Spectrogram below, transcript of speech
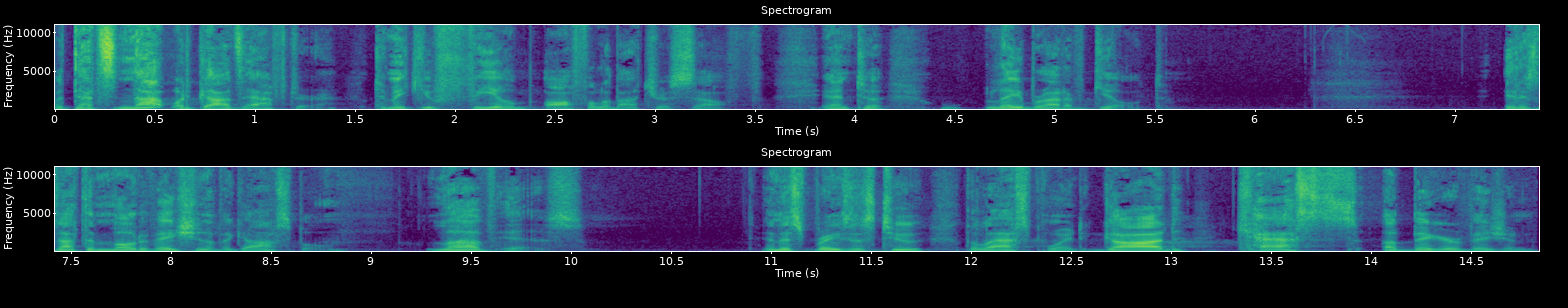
But that's not what God's after, to make you feel awful about yourself and to labor out of guilt. It is not the motivation of the gospel. Love is. And this brings us to the last point God casts a bigger vision.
